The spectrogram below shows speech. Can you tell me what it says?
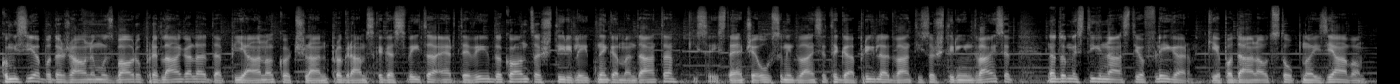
Komisija bo državnemu zboru predlagala, da Pijano kot član programskega sveta RTV do konca štiriletnega mandata, ki se izteče 28. aprila 2024, nadomesti Nastjo Flegar, ki je podala odstopno izjavo.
